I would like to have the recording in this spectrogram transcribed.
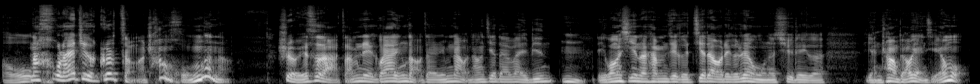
哦，那后来这个歌怎么唱红的呢？是有一次啊，咱们这个国家领导在人民大会堂接待外宾，嗯，李光羲呢，他们这个接到这个任务呢，去这个演唱表演节目。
